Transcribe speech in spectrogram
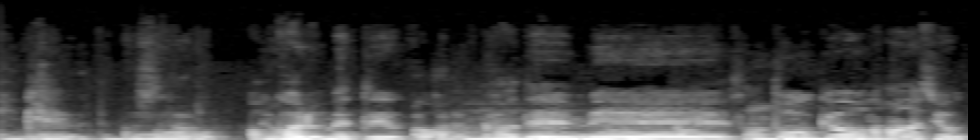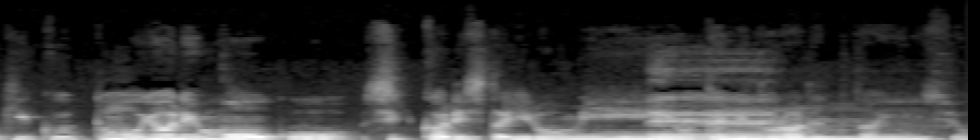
気にやられてました。明るめというか明るめ派手め。東京の話を聞くと、よりももこうしっかりした色味を手に取られてた印象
